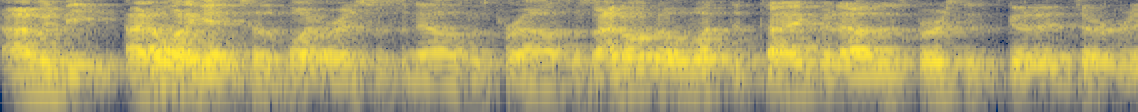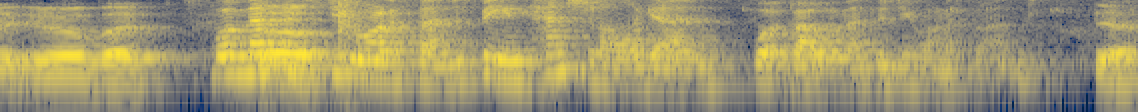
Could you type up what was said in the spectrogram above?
I would be I don't want to get into the point where it's just analysis paralysis. I don't know what to type and how this person's going to interpret it, you know, but What So- message do you want to send? Just being intentional again. What about what message you want to send? yeah.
